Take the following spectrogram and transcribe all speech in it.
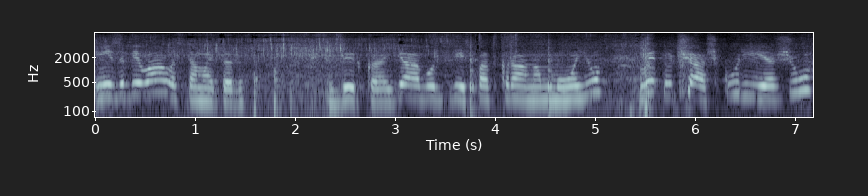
не забивалась там эта дырка. Я вот здесь под краном мою. В эту чашку режу.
